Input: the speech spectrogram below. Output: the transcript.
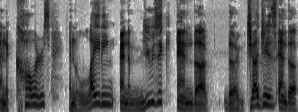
and the colors, and the lighting, and the music, and the the judges, and the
